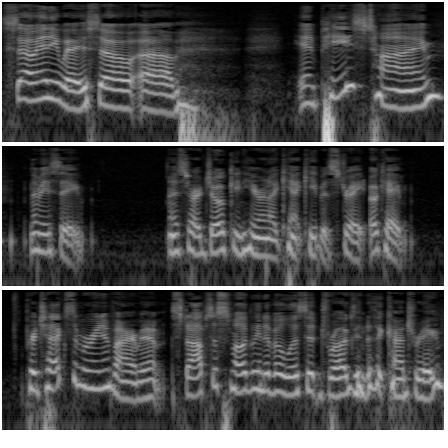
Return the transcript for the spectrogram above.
So anyway, so um, in peacetime, let me see. I start joking here and I can't keep it straight. Okay, protects the marine environment, stops the smuggling of illicit drugs into the country.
